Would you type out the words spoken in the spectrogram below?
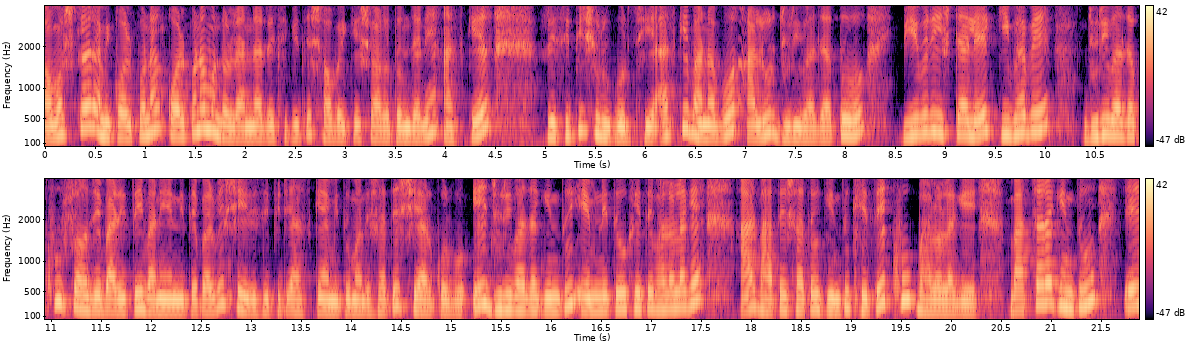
নমস্কার, আমি কল্পনা। কল্পনা মণ্ডল রান্নার রেসিপিতে সবাইকে স্বাগতম জানিয়ে আজকের রেসিপি শুরু করছি। আজকে বানাবো আলুর ঝুরি ভাজা। তো বিয়েবাড়ি স্টাইলে কীভাবে ঝুরি ভাজা খুব সহজে বাড়িতেই বানিয়ে নিতে পারবে সেই রেসিপিটি আজকে আমি তোমাদের সাথে শেয়ার করব। এই ঝুরি ভাজা কিন্তু এমনিতেও খেতে ভালো লাগে আর ভাতের সাথেও কিন্তু খেতে খুব ভালো লাগে। বাচ্চারা কিন্তু এই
